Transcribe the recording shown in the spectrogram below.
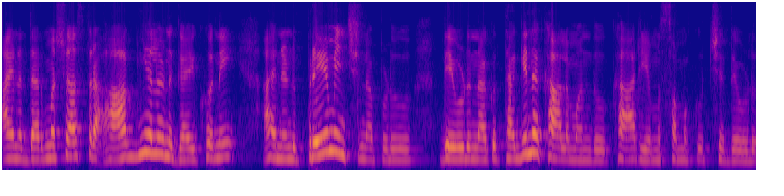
ఆయన ధర్మశాస్త్ర ఆజ్ఞలను గైకొని ఆయనను ప్రేమించినప్పుడు దేవుడు నాకు తగిన కాలమందు కార్యము సమకూర్చే దేవుడు.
